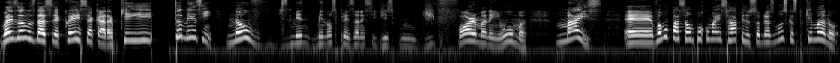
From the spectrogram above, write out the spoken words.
Mas vamos dar sequência, cara, porque também assim, não menosprezando esse disco de forma nenhuma, mas é, vamos passar um pouco mais rápido sobre as músicas, porque, mano,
